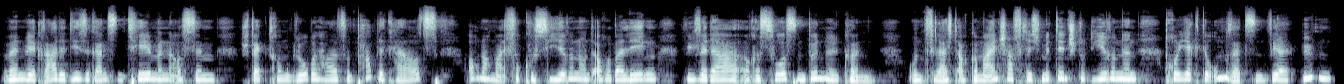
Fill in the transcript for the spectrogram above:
wenn wir gerade diese ganzen Themen aus dem Spektrum Global Health und Public Health auch nochmal fokussieren und auch überlegen, wie wir da Ressourcen bündeln können und vielleicht auch gemeinschaftlich mit den Studierenden Projekte umsetzen. Wir üben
